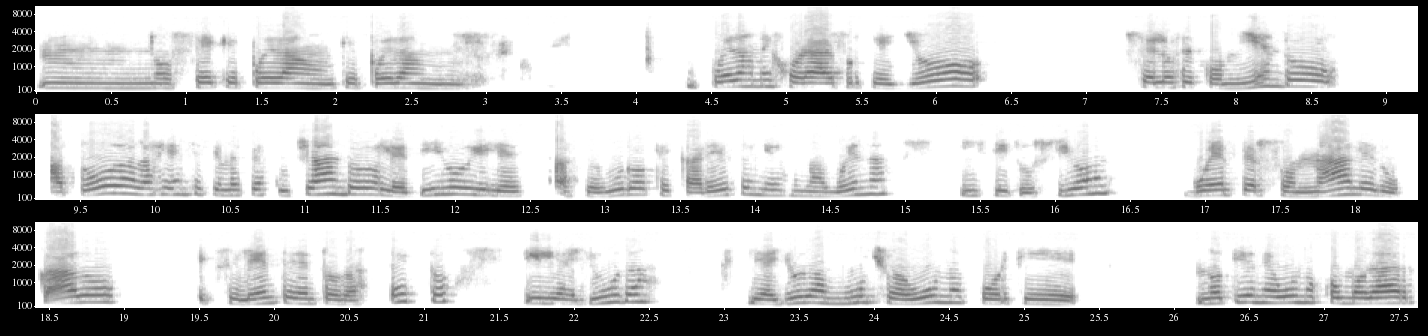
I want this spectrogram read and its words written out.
mm, no sé que puedan, que puedan, puedan mejorar, porque yo se los recomiendo a toda la gente que me está escuchando, les digo y les aseguro que carecen es una buena institución, buen personal educado, excelente en todo aspecto y le ayuda, le ayuda mucho a uno porque no tiene uno como dar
